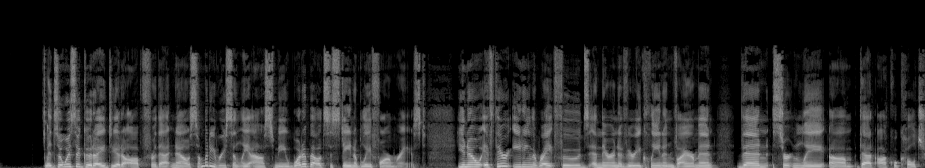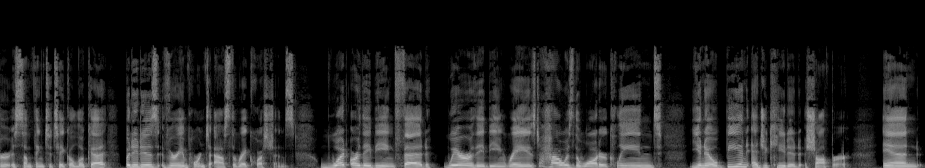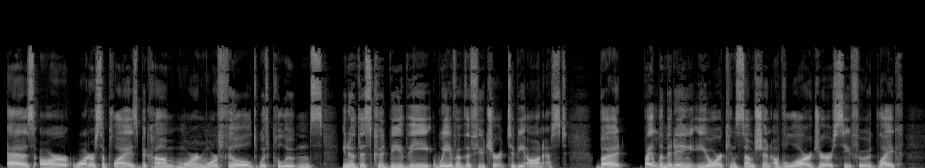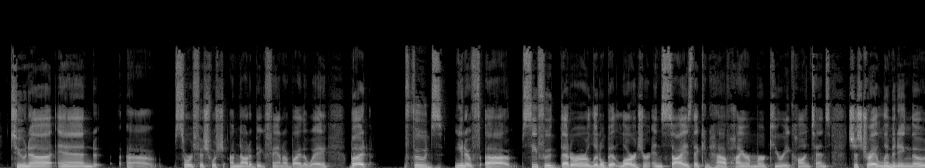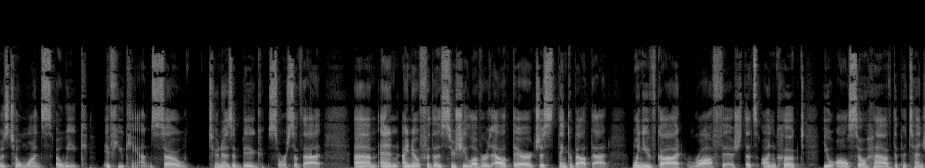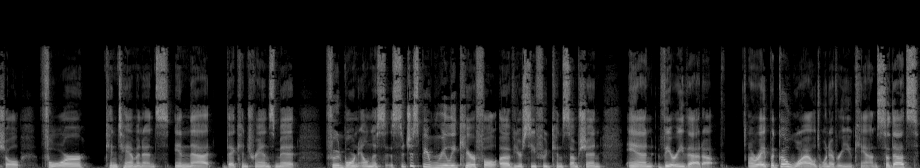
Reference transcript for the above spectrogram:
it's always a good idea to opt for that. Now, somebody recently asked me, what about sustainably farm raised? You know, if they're eating the right foods and they're in a very clean environment, then certainly um, that aquaculture is something to take a look at. But it is very important to ask the right questions. What are they being fed? Where are they being raised? How is the water cleaned? You know, be an educated shopper. And as our water supplies become more and more filled with pollutants, you know, this could be the wave of the future, to be honest. But by limiting your consumption of larger seafood like tuna and uh, swordfish, which I'm not a big fan of, by the way, but foods, you know, uh, seafood that are a little bit larger in size that can have higher mercury contents, just try limiting those to once a week if you can. So, tuna is a big source of that. Um, and I know for the sushi lovers out there, just think about that. When you've got raw fish that's uncooked, you also have the potential for contaminants in that that can transmit foodborne illnesses. So just be really careful of your seafood consumption and vary that up. All right, but go wild whenever you can. So that's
